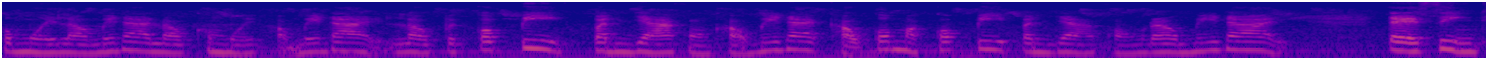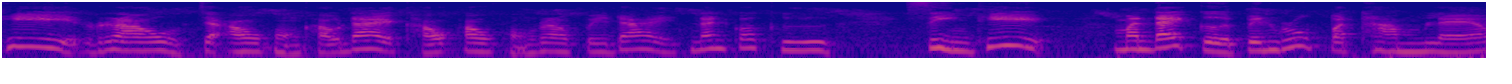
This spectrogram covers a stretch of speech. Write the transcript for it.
ขโมยเราไม่ได้ เราขโมยเขาไม่ได้ เราไปก๊อปปี้ปัญญาของเขาไม่ได้ เขาก็มาก๊อปปี้ปัญญาของเราไม่ได้ แต่สิ่งที่เราจะเอาของเขาได้ เขาเอาของเราไปได้ นั่นก็คือสิ่งที่มันได้เกิดเป็นรูปธรรมแล้ว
